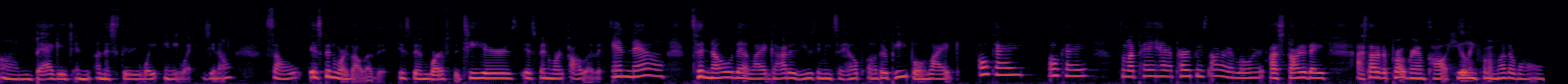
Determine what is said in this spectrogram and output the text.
um baggage and unnecessary weight anyways you know so it's been worth all of it it's been worth the tears it's been worth all of it and now to know that like god is using me to help other people like okay Okay. So my pain had purpose. All right, Lord. I started a I started a program called Healing from a Mother Wound.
